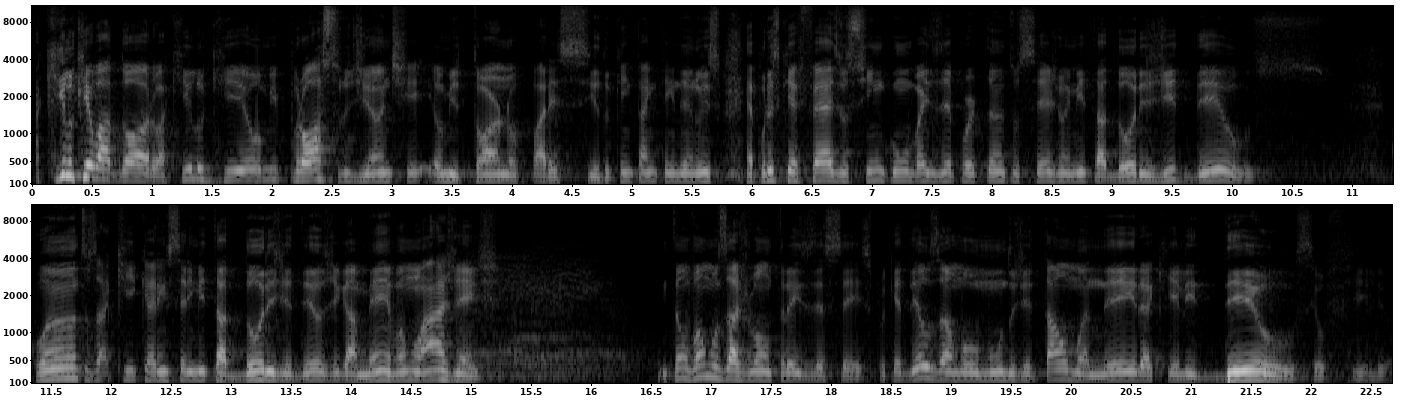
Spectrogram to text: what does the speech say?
Aquilo que eu adoro, aquilo que eu me prostro diante, eu me torno parecido. Quem está entendendo isso? É por isso que Efésios 5,1 vai dizer: portanto, sejam imitadores de Deus. Quantos aqui querem ser imitadores de Deus? Diga amém. Vamos lá, gente. Então vamos a João 3,16. Porque Deus amou o mundo de tal maneira que ele deu o seu filho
